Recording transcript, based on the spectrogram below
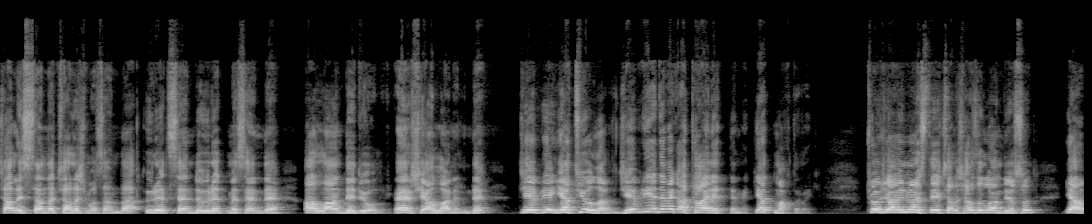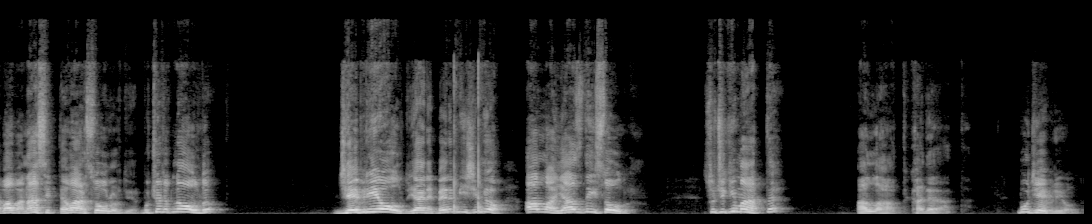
Çalışsan da çalışmasan da, üretsen de üretmesen de Allah'ın dediği olur. Her şey Allah'ın elinde. Cebriye yatıyorlardı. Cebriye demek atalet demek, yatmak demek. Çocuğa üniversiteye çalış hazırlan diyorsun. Ya baba nasip de varsa olur diyor. Bu çocuk ne oldu? Cebriye oldu. Yani benim bir işim yok. Allah yazdıysa olur. Suçu kime attı? Allah attı, kader attı. Bu cebriye oldu.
